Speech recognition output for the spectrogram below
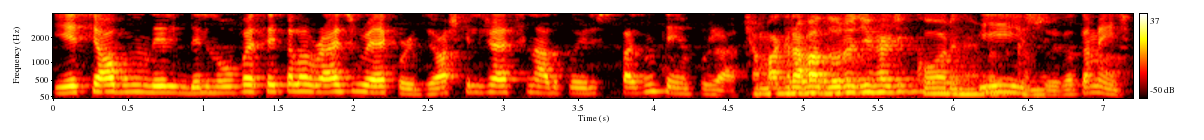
e esse álbum dele, dele novo vai sair pela Rise Records. Eu acho que ele já é assinado com eles faz um tempo já. É uma gravadora de hardcore, né? Isso, exatamente.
